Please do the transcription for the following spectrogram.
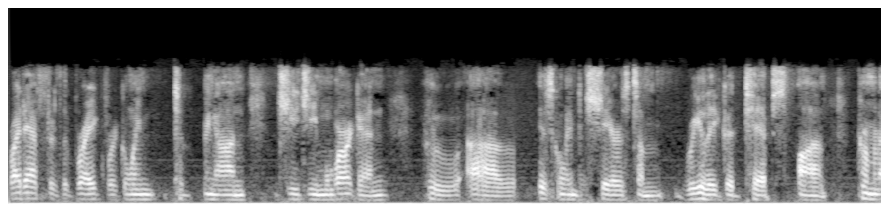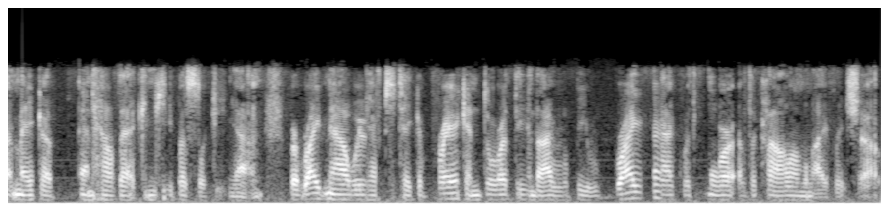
right after the break, we're going to bring on Gigi Morgan, who uh, is going to share some really good tips on permanent makeup and how that can keep us looking young. But right now, we have to take a break, and Dorothy and I will be right back with more of the Colin Lively Show.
